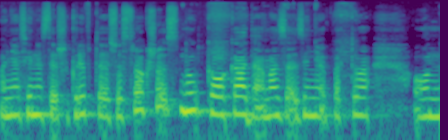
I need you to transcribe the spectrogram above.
Un, ja es investēšu kripto, es uztraukšos nu, kaut kādā mazā ziņā par to. Un,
